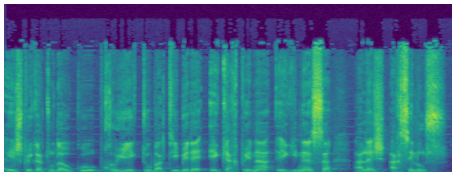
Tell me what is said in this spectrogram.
esplikatu dauku proiektu bati bere ekarpena eginez Ales Arzeluz.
